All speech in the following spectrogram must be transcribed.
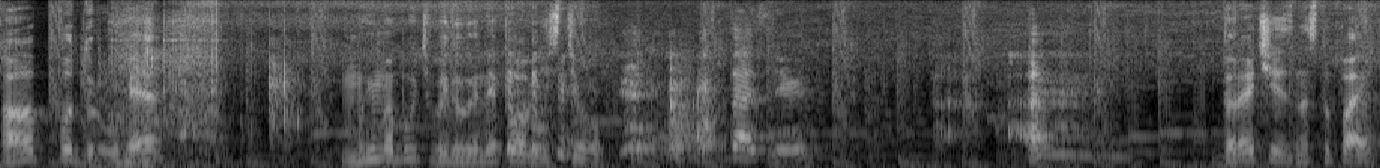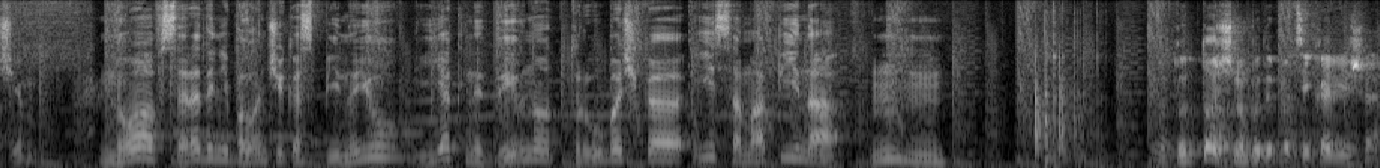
А по-друге, ми, мабуть, видали не повністю. До речі, з наступаючим. Ну а всередині балончика з піною, як не дивно, трубочка і сама піна. Угу. Ну тут точно буде поцікавіше.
